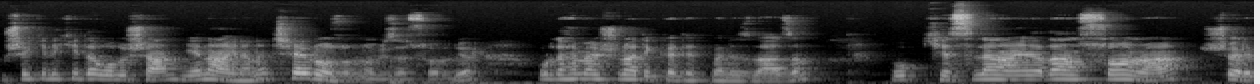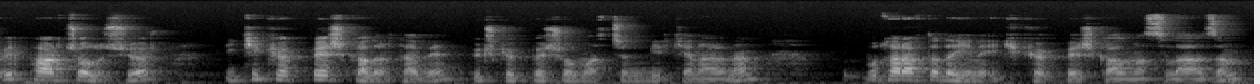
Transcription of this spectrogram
Bu şekil 2'de oluşan yeni aynanın çevre uzunluğu bize soruluyor. Burada hemen şuna dikkat etmeniz lazım. Bu kesilen aynadan sonra şöyle bir parça oluşuyor. 2 kök 5 kalır tabi. 3 kök 5 olması için bir kenarının. Bu tarafta da yine 2 kök 5 kalması lazım.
